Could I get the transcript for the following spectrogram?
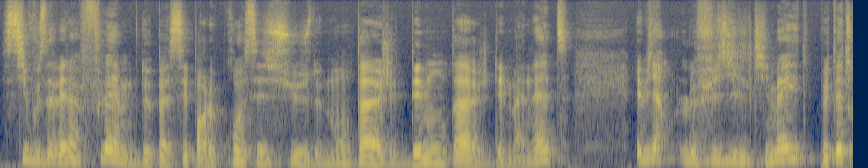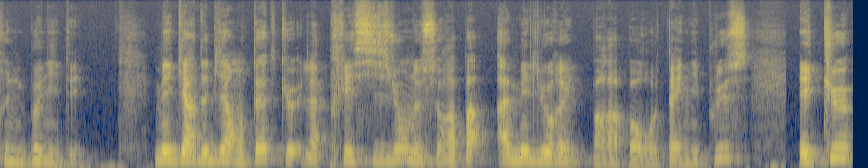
si vous avez la flemme de passer par le processus de montage et démontage des manettes, eh bien le fusil Ultimate peut être une bonne idée. Mais gardez bien en tête que la précision ne sera pas améliorée par rapport au Tiny Plus et que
